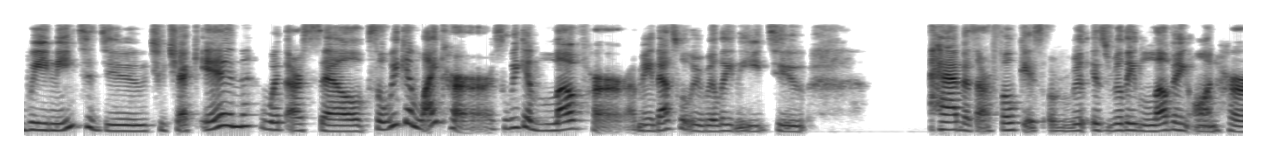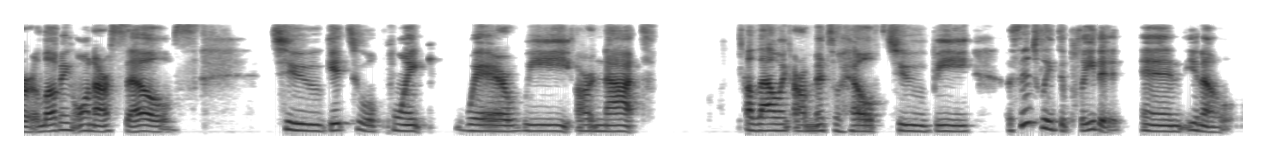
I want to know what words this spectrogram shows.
we need to do to check in with ourselves so we can like her so we can love her. I mean that's what we really need to have as our focus is really loving on her, loving on ourselves to get to a point where we are not allowing our mental health to be essentially depleted and, you know,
